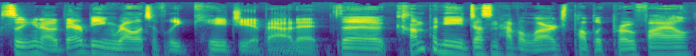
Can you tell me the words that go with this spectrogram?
So, you know, they're being relatively cagey about it. The company doesn't have a large public profile.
